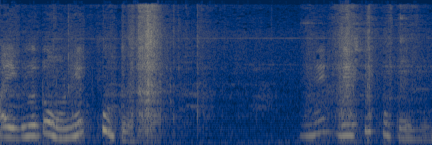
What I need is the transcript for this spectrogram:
বাবা এগুলো তো অনেক ফুটো। অনেক বেশি ফুটো এগুলো।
